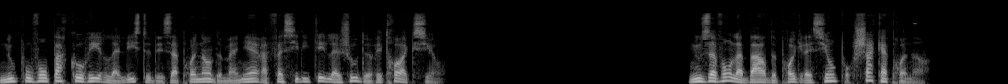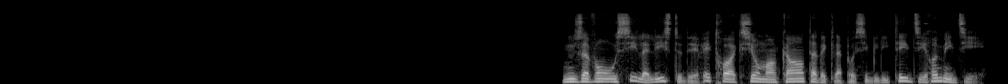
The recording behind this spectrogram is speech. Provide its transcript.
Nous pouvons parcourir la liste des apprenants de manière à faciliter l'ajout de rétroactions. Nous avons la barre de progression pour chaque apprenant. Nous avons aussi la liste des rétroactions manquantes avec la possibilité d'y remédier.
